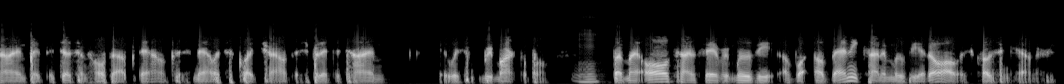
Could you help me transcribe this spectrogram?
time, but it doesn't hold up now because now it's quite childish. But at the time, it was remarkable. Mm-hmm. But my all-time favorite movie of of any kind of movie at all is Close Encounters.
